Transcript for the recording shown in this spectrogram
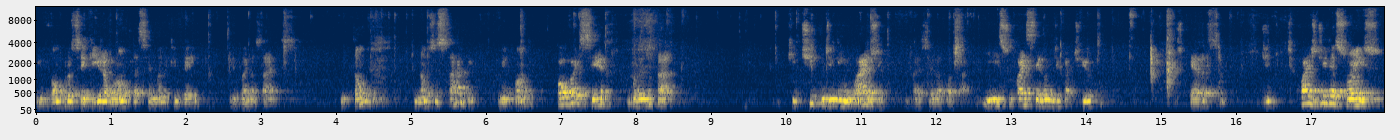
e vão prosseguir ao longo da semana que vem em Buenos Aires. Então, não se sabe, por enquanto, qual vai ser o resultado. Que tipo de linguagem vai ser adotado. E isso vai ser um indicativo, espera-se, de, de quais direções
